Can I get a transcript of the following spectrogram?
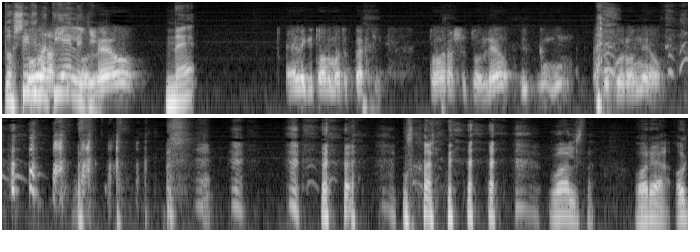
Το σύνθημα Τώρα τι σου έλεγε; Το λέω, Ναι. έλεγε το όνομα του παίκτη. Τώρα σου το λέω, με τον Κορονέο. Μάλιστα. Ωραία. Οκ,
